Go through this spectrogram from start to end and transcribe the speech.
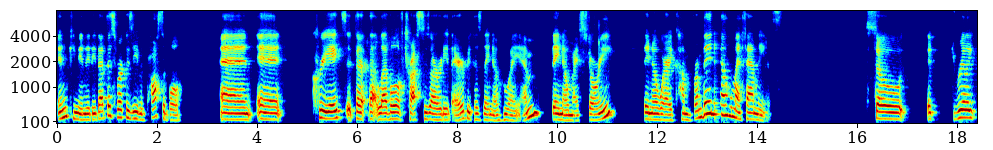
in community that this work is even possible. And it creates it, that, that level of trust is already there because they know who I am, they know my story, they know where I come from. They know who my family is. So it really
